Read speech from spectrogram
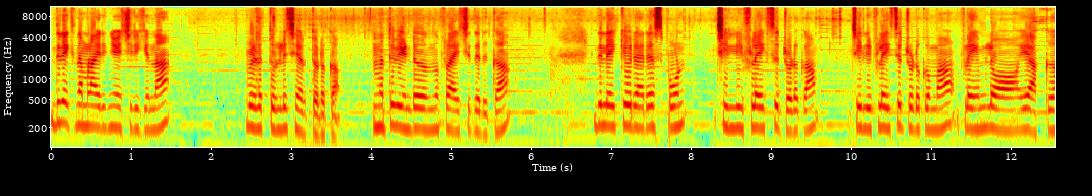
ഇതിലേക്ക് നമ്മൾ അരിഞ്ഞു വെച്ചിരിക്കുന്ന വെളുത്തുള്ളി ചേർത്ത് കൊടുക്കാം. എന്നിട്ട് വീണ്ടും ഒന്ന് ഫ്രൈ ചെയ്തെടുക്കുക ഇതിലേക്ക് ഒരു അര സ്പൂൺ ചില്ലി ഫ്ലേക്സ് ഇട്ട് കൊടുക്കാം. ചില്ലി ഫ്ലേക്സ് ഇട്ട് കൊടുക്കുമ്പോൾ ഫ്ലെയിം ലോ ആക്കുക.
